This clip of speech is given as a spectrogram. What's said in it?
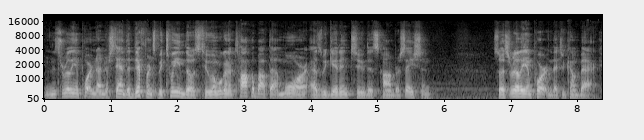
And it's really important to understand the difference between those two, and we're going to talk about that more as we get into this conversation. So it's really important that you come back.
